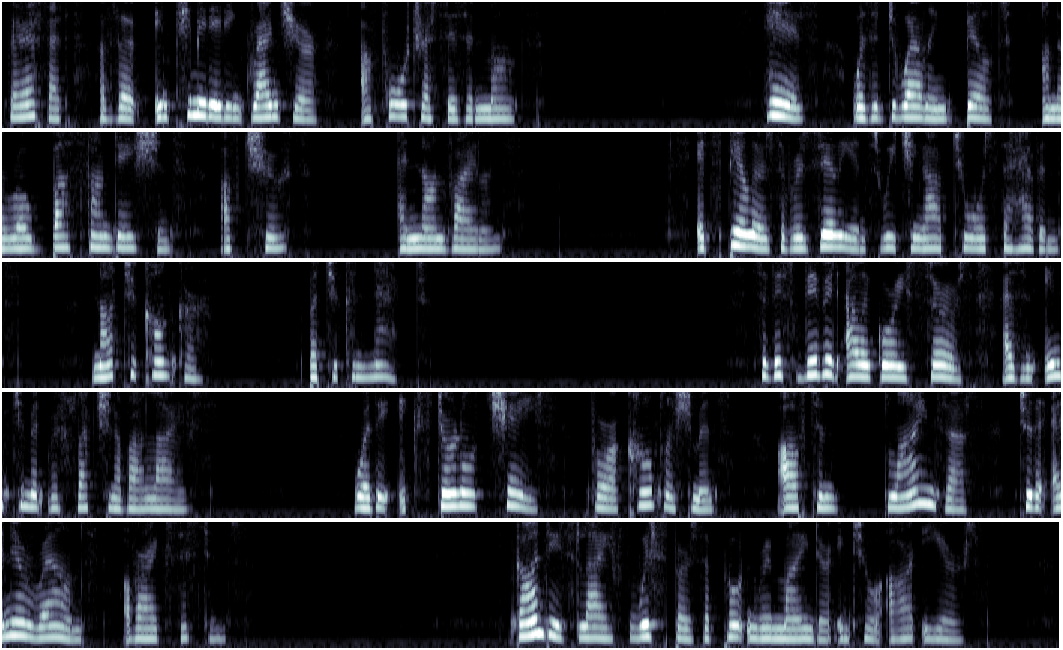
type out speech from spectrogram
Bereft of the intimidating grandeur our fortresses and moats. His was a dwelling built on the robust foundations of truth and nonviolence. Its pillars of resilience reaching out towards the heavens, not to conquer, but to connect. So, this vivid allegory serves as an intimate reflection of our lives, where the external chase for accomplishments often blinds us to the inner realms of our existence. Gandhi's life whispers a potent reminder into our ears.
